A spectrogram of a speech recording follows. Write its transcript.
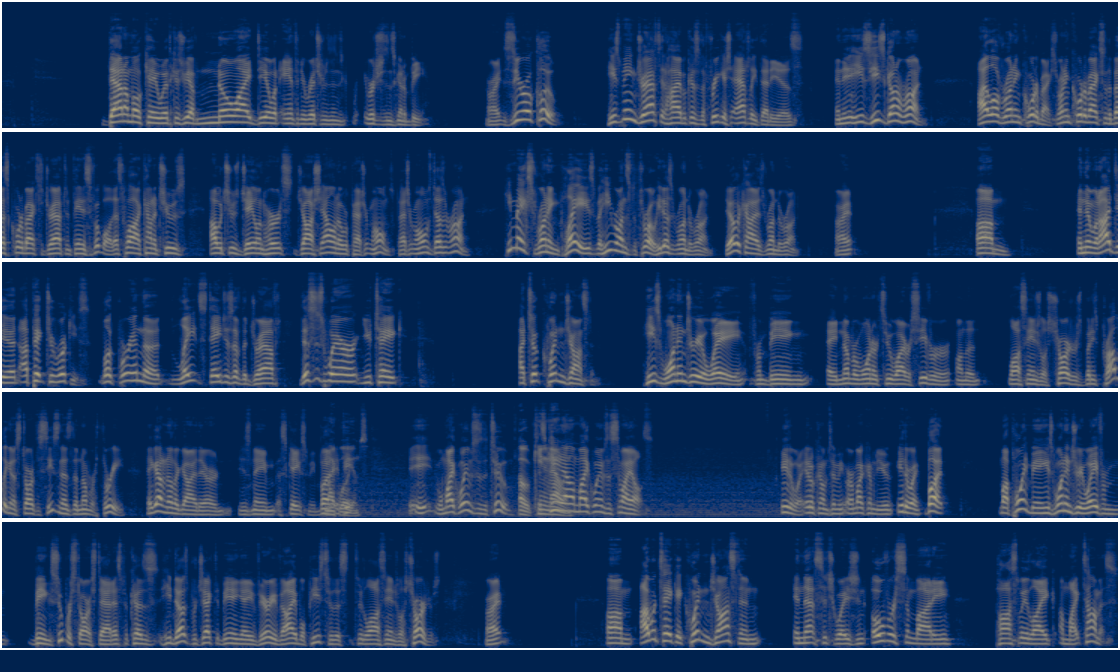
that I'm okay with because you have no idea what Anthony Richardson's, Richardson's going to be. All right, zero clue. He's being drafted high because of the freakish athlete that he is, and he's he's going to run. I love running quarterbacks. Running quarterbacks are the best quarterbacks to draft in fantasy football. That's why I kind of choose. I would choose Jalen Hurts, Josh Allen over Patrick Mahomes. Patrick Mahomes doesn't run. He makes running plays, but he runs to throw. He doesn't run to run. The other guys run to run. All right. Um, and then what I did, I picked two rookies. Look, we're in the late stages of the draft. This is where you take. I took Quentin Johnston. He's one injury away from being a number one or two wide receiver on the Los Angeles Chargers, but he's probably going to start the season as the number three. They got another guy there. His name escapes me, but Mike if he- Williams. he- well, Mike Williams is the two. Oh, Keenan Keenan Allen. Allen, Mike Williams, and somebody else. Either way, it'll come to me, or it might come to you. Either way, but my point being, he's one injury away from being superstar status because he does project it being a very valuable piece to this to the Los Angeles Chargers. All right. Um, I would take a Quentin Johnston in that situation over somebody possibly like a Mike Thomas,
